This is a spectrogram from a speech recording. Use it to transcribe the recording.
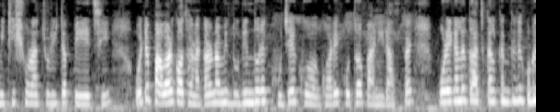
মিঠি সোনার চুরিটা পেয়েছি, ওইটা পাওয়ার কথা না, কারণ আমি দুদিন ধরে খুঁজে ঘরে কোথাও পাইনি, রাস্তায় পড়ে গেলে তো আজকালকার দিনে কোনো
